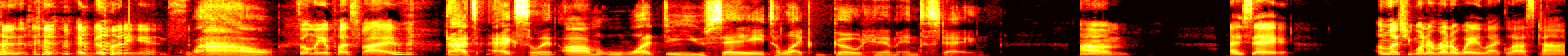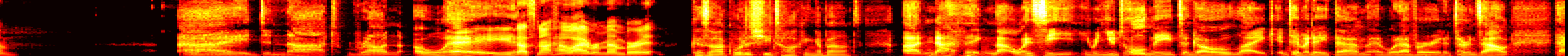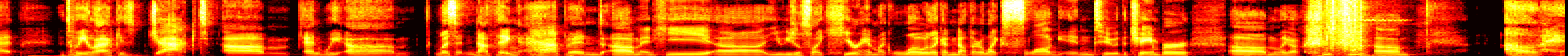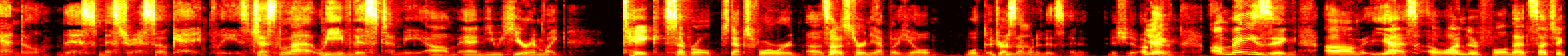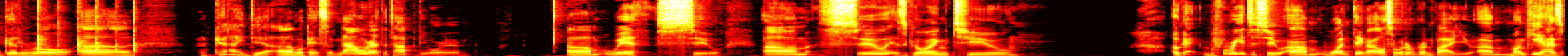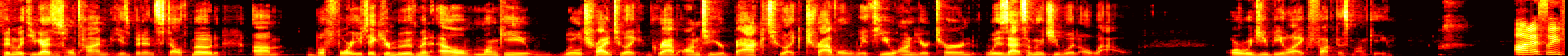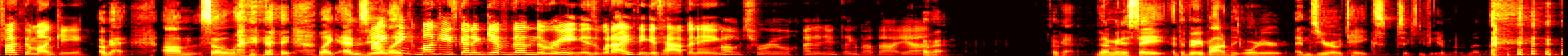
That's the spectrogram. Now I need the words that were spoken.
ability. It's, Wow. it's only a plus five. That's excellent. Um what do you say to like goad him into staying? Um, I say, unless you want to run away like last time. I did not run away. That's not how I remember it. Kazak, what is she talking about? Uh, nothing. No, when see when you told me to go like intimidate them and whatever, and it turns out that the Twi'lek is jacked. Um, and we um, listen, nothing happened. Um, and he uh, you just like hear him like low like another like slug into the chamber. Um, like a um. I'll handle this, mistress. Okay, please. Just la- leave this to me. Um, and you hear him like take several steps forward. Uh, it's not his turn yet, but he'll we'll address that when it is an initiative. Okay, amazing. Um, yes, a wonderful. That's such a good roll. Uh, good idea. Um, okay, so now we're at the top of the order. Um, with Sue. Um, Sue is going to. Okay, before we get to Sue, um, one thing I also want to run by you. Um, Monkey has been with you guys this whole time. He's been in stealth mode. Um, before you take your movement, Elle, Monkey will try to like grab onto your back to like travel with you on your turn. Was that something that you would allow, or would you be like, "Fuck this monkey"? Honestly, fuck the monkey. Okay. Um. So like M zero, I like think monkey's gonna give them the ring. Is what I think is happening. Oh, true. I didn't even think about that. Yeah. okay. Okay. Then I'm gonna say at the very bottom of the order, M zero takes sixty feet of movement.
